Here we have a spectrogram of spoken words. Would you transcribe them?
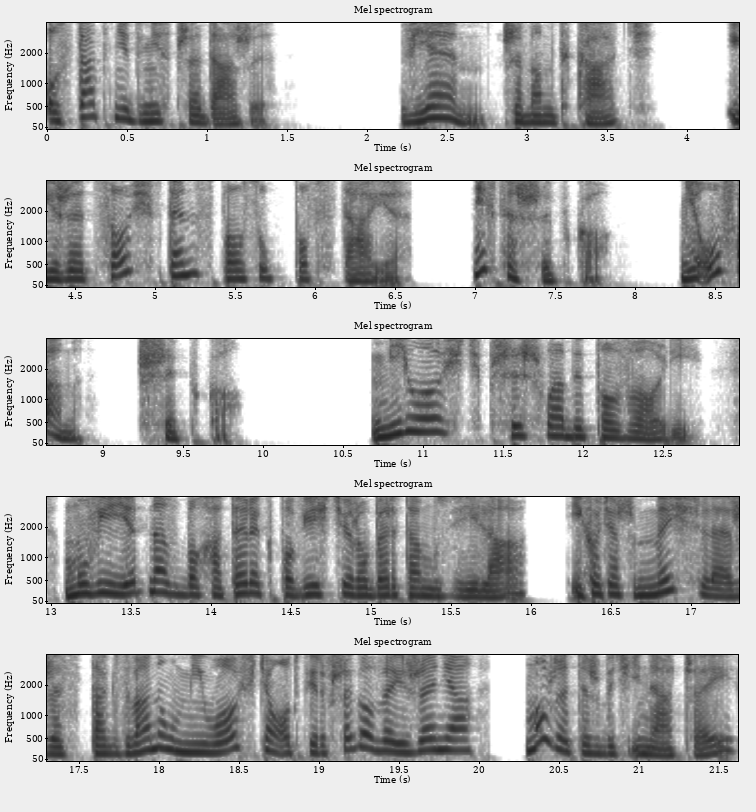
ostatnie dni sprzedaży. Wiem, że mam tkać i że coś w ten sposób powstaje. Nie chcę szybko, nie ufam szybko. Miłość przyszłaby powoli, mówi jedna z bohaterek powieści Roberta Muzilla i chociaż myślę, że z tak zwaną miłością od pierwszego wejrzenia może też być inaczej,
